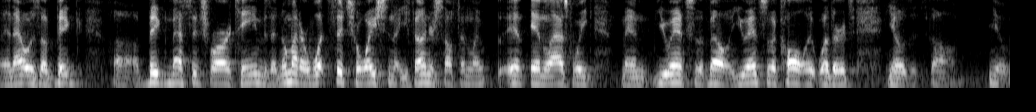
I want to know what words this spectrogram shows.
and that was a big uh, a big message for our team is that no matter what situation that you found yourself in, in, in last week, man, you answer the bell, you answer the call, whether it's you know uh, you know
